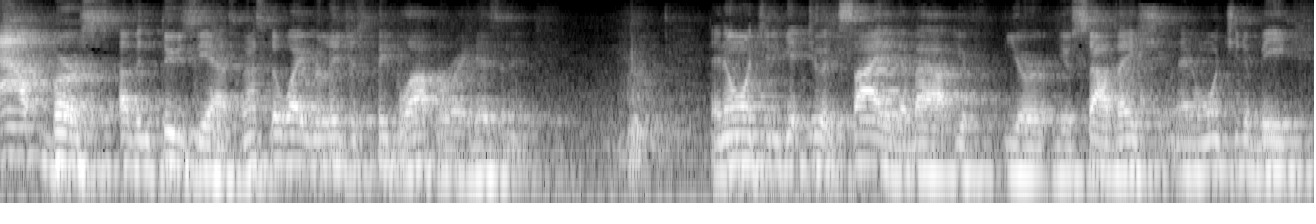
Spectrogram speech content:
outbursts of enthusiasm. That's the way religious people operate, isn't it? They don't want you to get too excited about your, your, your salvation. They don't want you to be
